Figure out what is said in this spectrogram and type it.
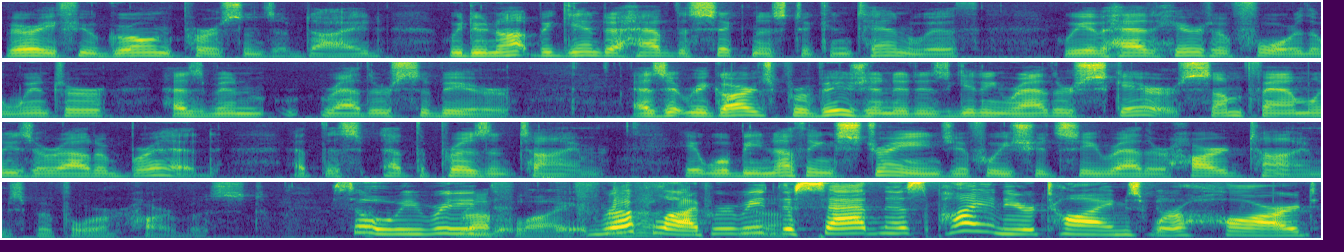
very few grown persons have died. We do not begin to have the sickness to contend with. We have had heretofore the winter has been rather severe. As it regards provision, it is getting rather scarce. Some families are out of bread at, this, at the present time. It will be nothing strange if we should see rather hard times before harvest. So we read rough life. Rough life. We read Yeah. the sadness. Pioneer times were hard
